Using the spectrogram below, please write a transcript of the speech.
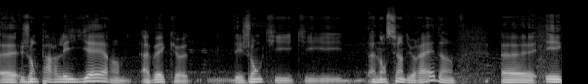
Euh, J'en parlais hier avec euh, des gens qui, un ancien du RAID, euh, et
